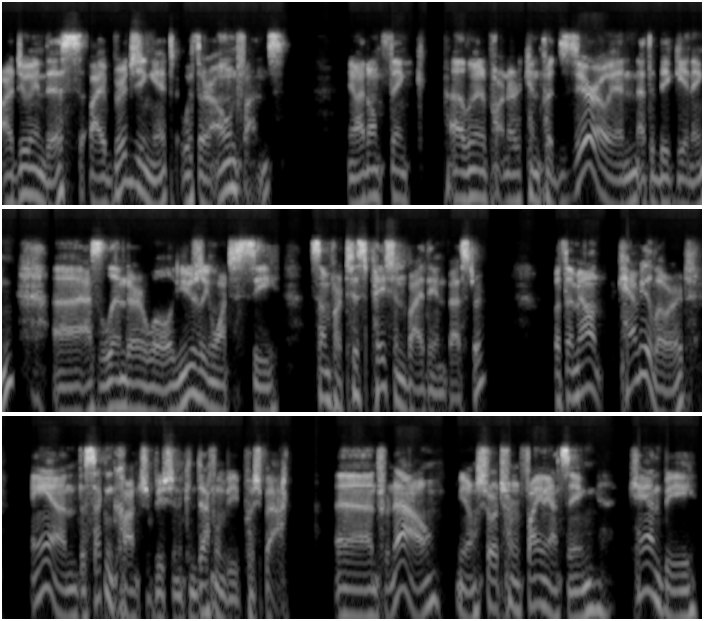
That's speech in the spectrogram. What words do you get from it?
are doing this by bridging it with their own funds. You know, I don't think a limited partner can put zero in at the beginning, uh, as a lender will usually want to see some participation by the investor. But the amount can be lowered, and the second contribution can definitely be pushed back. And for now, you know, short-term financing can be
